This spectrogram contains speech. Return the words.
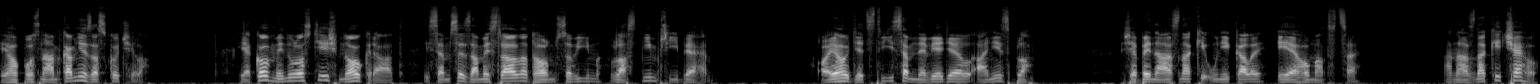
Jeho poznámka mě zaskočila. Jako v minulosti již mnohokrát jsem se zamyslel nad Holmesovým vlastním příběhem. O jeho dětství jsem nevěděl ani zbla. Že by náznaky unikaly i jeho matce? A náznaky čeho?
